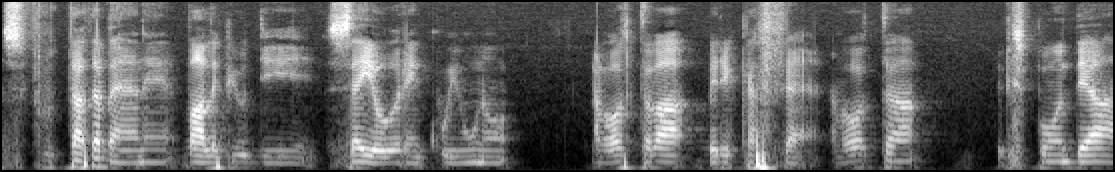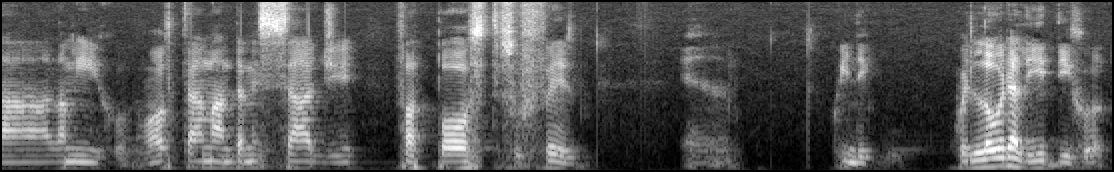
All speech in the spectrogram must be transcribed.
sfruttata bene vale più di sei ore in cui uno una volta va a bere il caffè, una volta risponde all'amico, una volta manda messaggi, fa post su Facebook. Eh, quindi quell'ora lì dico,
